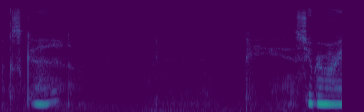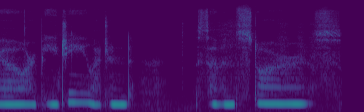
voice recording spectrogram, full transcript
looks good. Okay, Super Mario RPG Legend Seven Stars.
